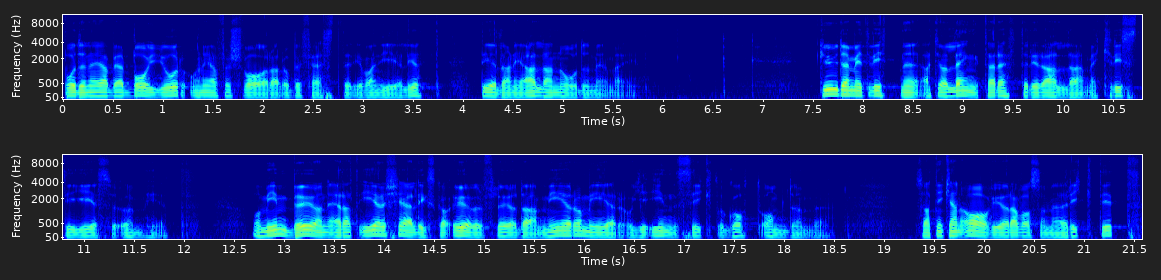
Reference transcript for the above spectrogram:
Både när jag bär bojor och när jag försvarar och befäster evangeliet delar ni alla nåden med mig. Gud är mitt vittne att jag längtar efter er alla med Kristi Jesu ömhet. Och min bön är att er kärlek ska överflöda mer och mer och ge insikt och gott omdöme, så att ni kan avgöra vad som är riktigt,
